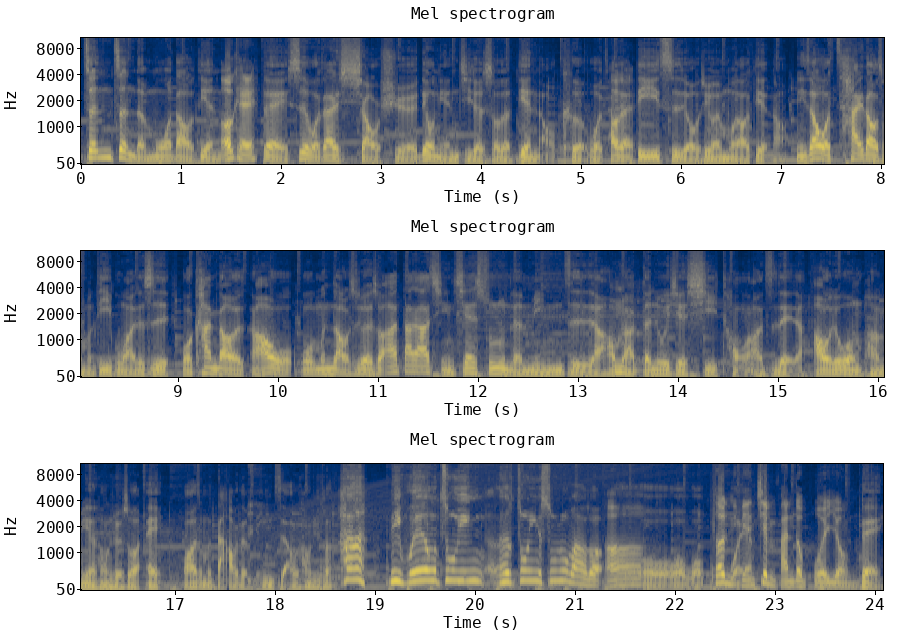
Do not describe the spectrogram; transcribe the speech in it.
真正的摸到电脑。OK，对，是我在小学六年级的时候的电脑课，我第一次有机会摸到电脑。你知道我菜到什么地步吗？就是我看到了，然后我我们老师就会说啊，大家请先输入你的名字，然后我们要登录一些系统啊之类的。然后我就问我们旁边的同学说，哎、欸，我要怎么打我的名字啊？我同学说，哈，你不会用注音呃注音输入吗？我说，哦，我我我，说你连键盘都不会用。对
